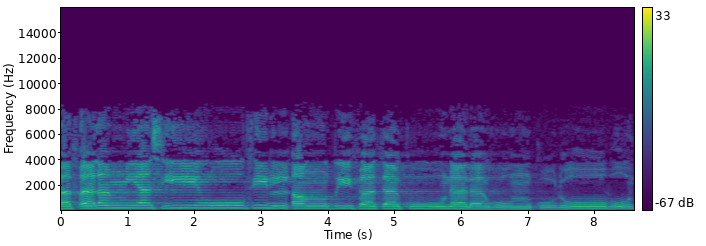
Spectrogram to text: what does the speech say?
أَفَلَمْ يَسِيرُوا فِي الْأَرْضِ فَتَكُونَ لَهُمْ قُلُوبٌ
